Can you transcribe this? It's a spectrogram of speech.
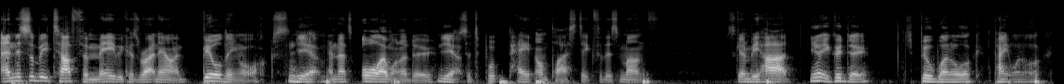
and this will be tough for me because right now I'm building orcs, Yeah. and that's all I want to do. Yeah. So to put paint on plastic for this month, it's gonna be hard. You know what you could do? Just build one orc, paint one orc.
